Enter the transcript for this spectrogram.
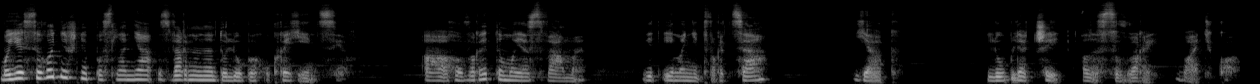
Моє сьогоднішнє послання звернене до любих українців, а говоритиму я з вами від імені Творця як люблячий, але суворий батько.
